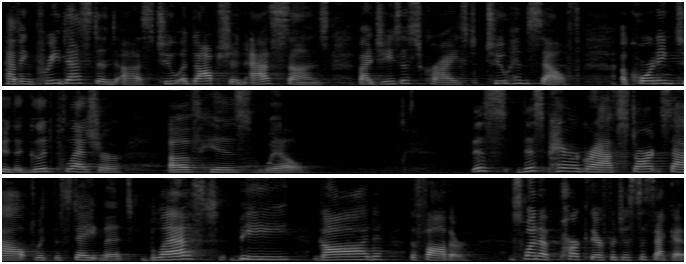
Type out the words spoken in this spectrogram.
having predestined us to adoption as sons by Jesus Christ to himself, according to the good pleasure of his will this, this paragraph starts out with the statement, Blessed be God the Father. I just want to park there for just a second.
